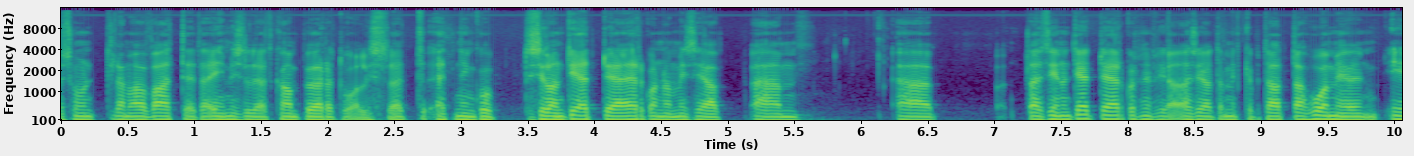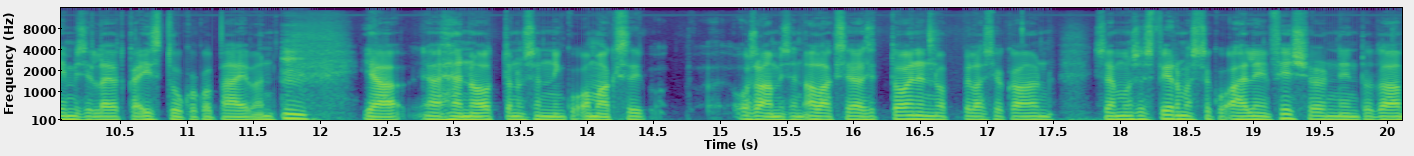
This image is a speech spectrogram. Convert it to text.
suunnittelemaan vaatteita ihmisille, jotka on pyörätuolissa. Et, et niin kuin, sillä on tiettyjä ergonomisia, ää, ää, tai siinä on tiettyjä ergonomisia asioita, mitkä pitää ottaa huomioon ihmisillä, jotka istuu koko päivän. Mm. Ja, ja hän on ottanut sen niin kuin omaksi osaamisen alaksi. Ja sitten toinen oppilas, joka on semmoisessa firmassa kuin Eileen Fisher, niin tota,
